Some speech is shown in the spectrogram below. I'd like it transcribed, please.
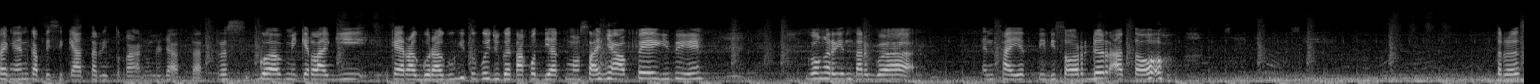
pengen ke psikiater itu kan udah daftar. Terus gue mikir lagi kayak ragu-ragu gitu gue juga takut diagnosanya apa gitu ya. Gue ngeri ntar gue anxiety disorder atau terus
